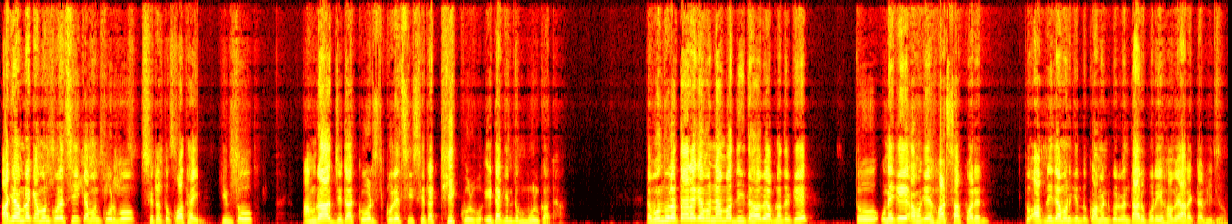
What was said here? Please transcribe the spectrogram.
আগে আমরা কেমন করেছি, কেমন করব, সেটা তো কথাই। কিন্তু আমরা যেটা কর- করেছি, সেটা ঠিক করব। এটা কিন্তু মূল কথা। তা বন্ধুরা, তার আগে আমার নাম্বার দিতে হবে আপনাদেরকে। তো অনেকে আমাকে হোয়াটসঅ্যাপ করেন। তো আপনি যেমন কিন্তু কমেন্ট করবেন, তার উপরেই হবে আরেকটা ভিডিও।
